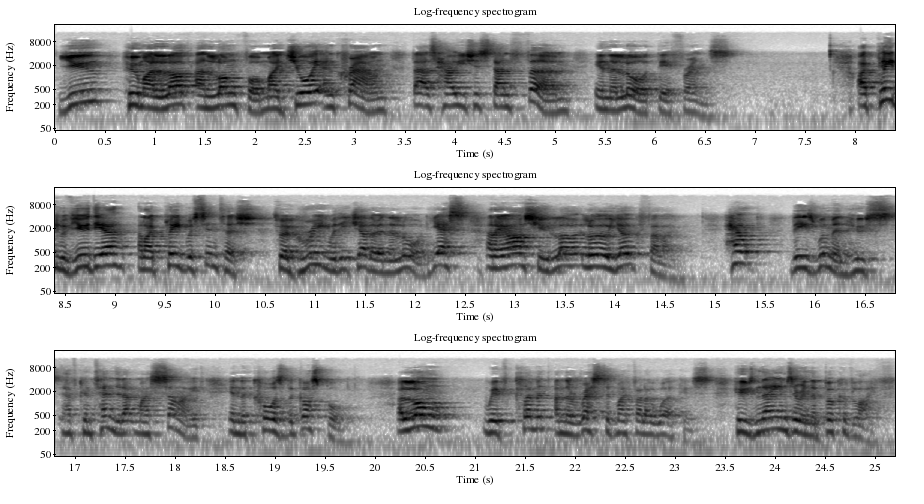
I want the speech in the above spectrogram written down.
you whom I love and long for, my joy and crown, that is how you should stand firm in the Lord, dear friends. I plead with Euodia and I plead with Syntyche to agree with each other in the Lord. Yes, and I ask you, loyal yoke fellow, help these women who have contended at my side in the cause of the gospel, along with Clement and the rest of my fellow workers, whose names are in the book of life.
